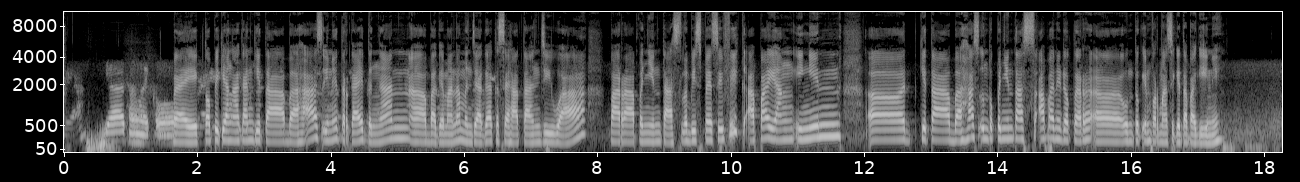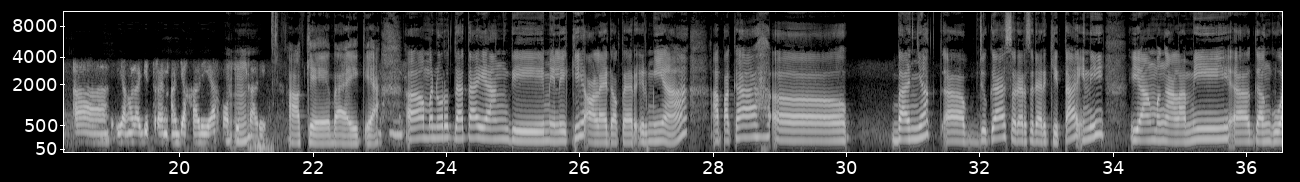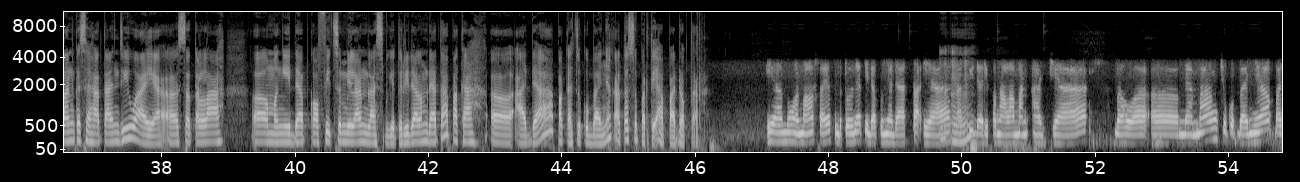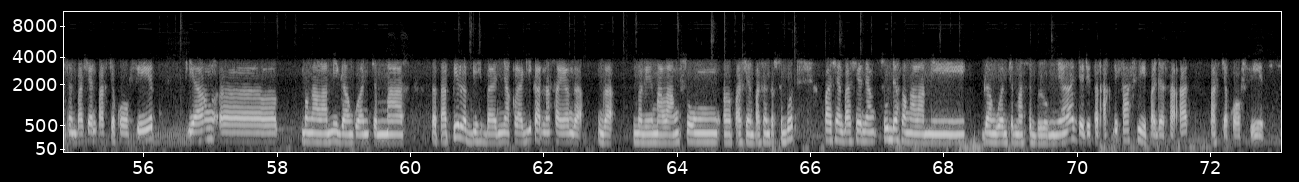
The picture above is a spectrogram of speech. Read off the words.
Ya, Assalamualaikum. Baik, topik yang akan kita bahas ini terkait dengan uh, bagaimana menjaga kesehatan jiwa para penyintas. Lebih spesifik, apa yang ingin uh, kita bahas untuk penyintas apa nih dokter uh, untuk informasi kita pagi ini? Uh, yang lagi tren aja kali ya, COVID mm -hmm. kali. Oke, okay, baik ya. Uh, menurut data yang dimiliki oleh Dokter Irmia, apakah uh, banyak uh, juga saudara-saudara kita ini yang mengalami uh, gangguan kesehatan jiwa ya uh, setelah uh, mengidap COVID-19 begitu. Di dalam data apakah uh, ada, apakah cukup banyak atau seperti apa, dokter? Ya, mohon maaf saya sebetulnya tidak punya data ya, mm -hmm. tapi dari pengalaman aja bahwa uh, memang cukup banyak pasien-pasien pasca COVID yang uh, mengalami gangguan cemas tetapi lebih banyak lagi karena saya nggak nggak menerima langsung uh, pasien-pasien tersebut, pasien-pasien yang sudah mengalami gangguan cemas sebelumnya jadi teraktivasi pada saat pasca COVID.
